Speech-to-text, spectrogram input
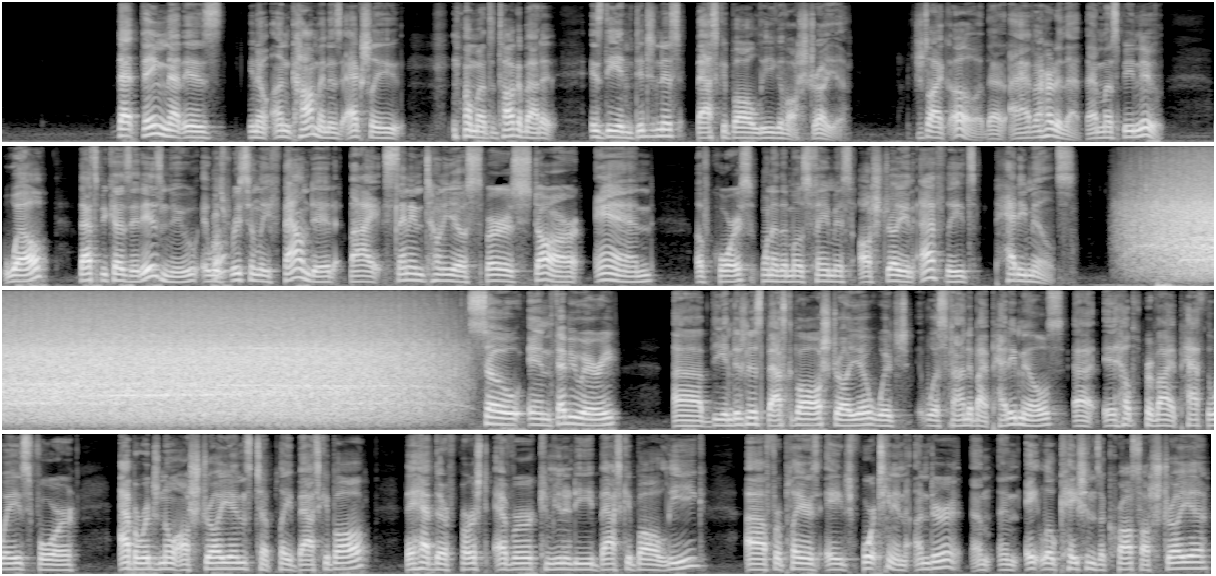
that thing that is, you know, uncommon is actually, I'm about to talk about it, is the Indigenous Basketball League of Australia. Just like, oh, that I haven't heard of that. That must be new. Well, that's because it is new. It was oh. recently founded by San Antonio Spurs star and, of course, one of the most famous Australian athletes, Patty Mills. So in February, uh, the Indigenous Basketball Australia, which was founded by Patty Mills, uh, it helps provide pathways for Aboriginal Australians to play basketball. They had their first ever community basketball league uh, for players aged 14 and under um, in eight locations across Australia.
